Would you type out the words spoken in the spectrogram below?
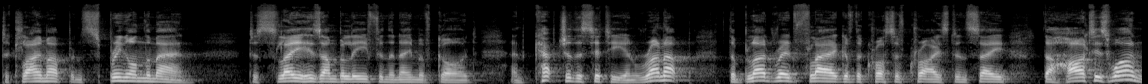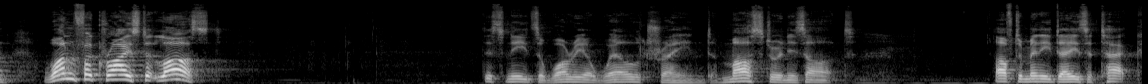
to climb up and spring on the man to slay his unbelief in the name of God and capture the city and run up the blood red flag of the cross of Christ and say, The heart is won, won for Christ at last. This needs a warrior well trained, a master in his art. After many days' attack,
